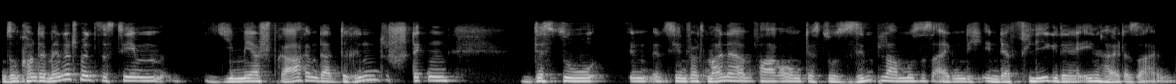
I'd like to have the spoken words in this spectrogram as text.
Und so ein Content-Management-System je mehr Sprachen da drin stecken, desto, ist jedenfalls meine Erfahrung, desto simpler muss es eigentlich in der Pflege der Inhalte sein.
